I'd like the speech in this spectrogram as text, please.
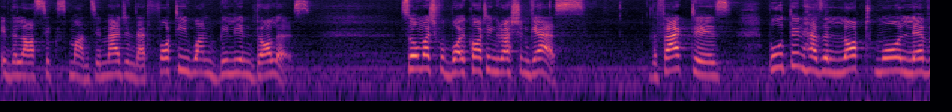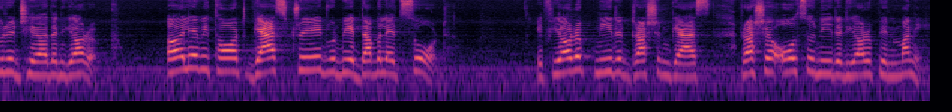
in the last six months. Imagine that $41 billion. So much for boycotting Russian gas. The fact is, Putin has a lot more leverage here than Europe. Earlier, we thought gas trade would be a double edged sword. If Europe needed Russian gas, Russia also needed European money.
